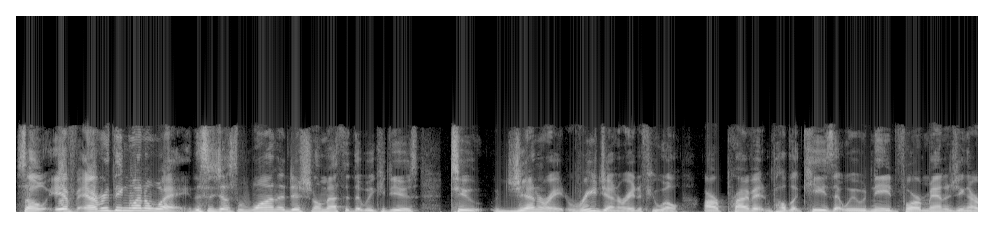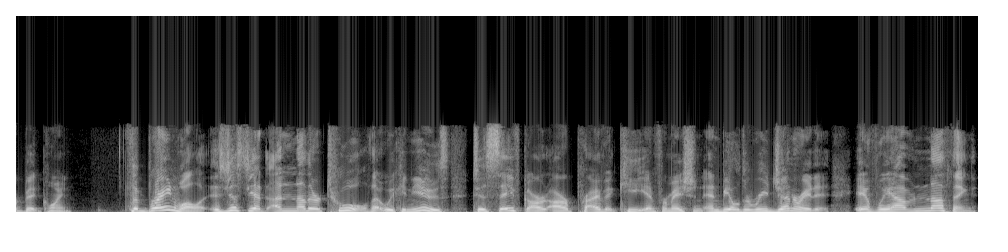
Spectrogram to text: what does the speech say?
So if everything went away, this is just one additional method that we could use to generate, regenerate, if you will, our private and public keys that we would need for managing our Bitcoin. The Brain Wallet is just yet another tool that we can use to safeguard our private key information and be able to regenerate it if we have nothing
